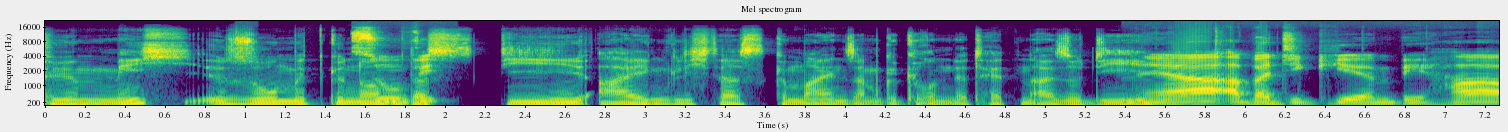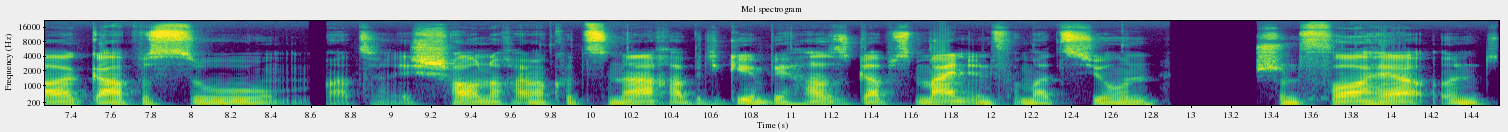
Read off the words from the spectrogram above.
für mich so mitgenommen, so dass die eigentlich das gemeinsam gegründet hätten. Also die. Ja, aber die GmbH gab es so, warte, ich schaue noch einmal kurz nach, aber die GmbH gab es meinen Informationen schon vorher und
